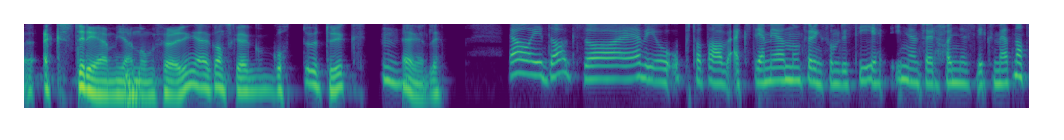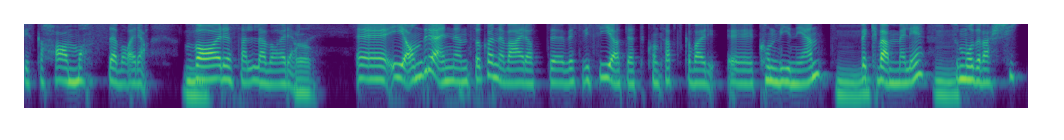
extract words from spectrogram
Eh, ekstremgjennomføring er et ganske godt uttrykk, mm. egentlig. Ja, og i dag så er vi jo opptatt av ekstremgjennomføring, som du sier, innenfor handelsvirksomheten. At vi skal ha masse varer. Mm. Vare selge, vare. Ja. Eh, I andre enden så kan det være at eh, hvis vi sier at et konsept skal være eh, convenient, mm. bekvemmelig, mm. så må det være skikkelig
